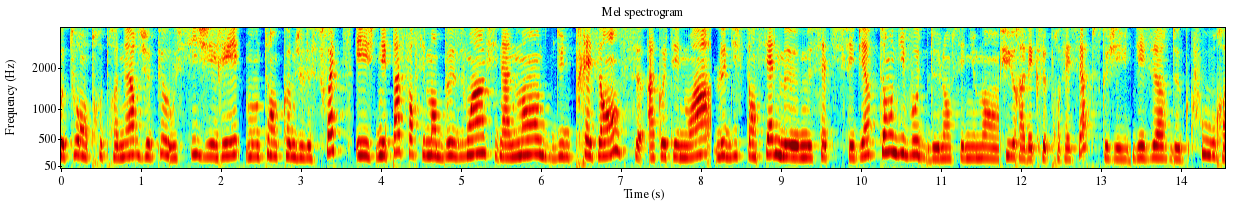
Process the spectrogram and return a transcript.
auto-entrepreneur, je peux aussi gérer mon temps comme je le souhaite et je n'ai pas forcément besoin finalement d'une présence à côté de moi. Le distanciel me, satisfait bien, tant au niveau de l'enseignement pur avec le professeur, puisque j'ai eu des heures de cours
